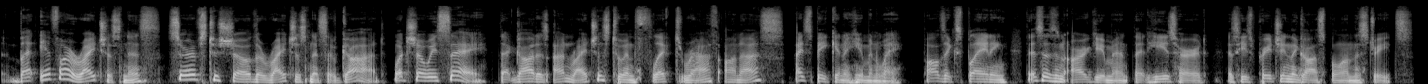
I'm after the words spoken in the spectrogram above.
But if our righteousness serves to show the righteousness of God, what shall we say? That God is unrighteous to inflict wrath on us? I speak in a human way. Paul's explaining this is an argument that he's heard as he's preaching the gospel on the streets.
